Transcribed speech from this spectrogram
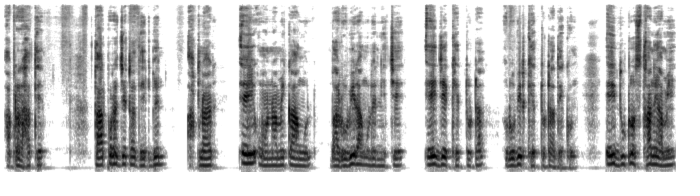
আপনার হাতে। তারপরে যেটা দেখবেন, আপনার এই অনামিকা আঙুল বা রুবির আঙুলের নিচে এই যে ক্ষেত্রটা, রুবির ক্ষেত্রটা দেখুন। এই দুটো স্থানে আমি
